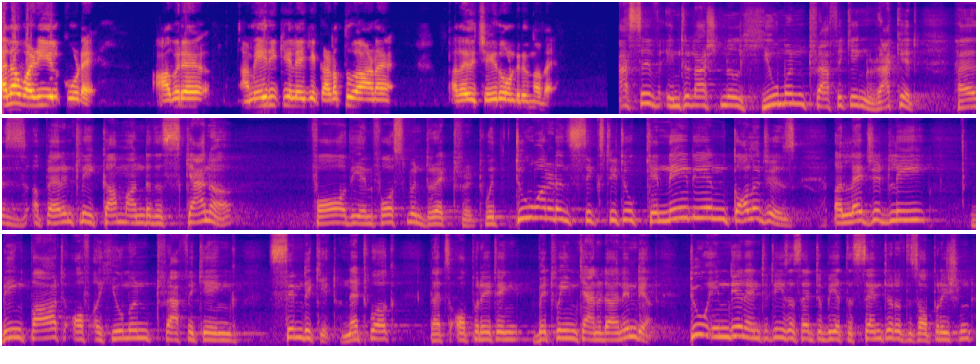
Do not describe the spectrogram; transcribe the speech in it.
പല വഴിയിൽ കൂടെ അവർ അമേരിക്കയിലേക്ക് കടത്തുകയാണ് അതായത് ചെയ്തുകൊണ്ടിരുന്നത്. Massive international human trafficking racket has apparently come under the scanner for the Enforcement Directorate, with 262 Canadian colleges allegedly being part of a human trafficking syndicate network that's operating between Canada and India. Two Indian entities are said to be at the center of this operation,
